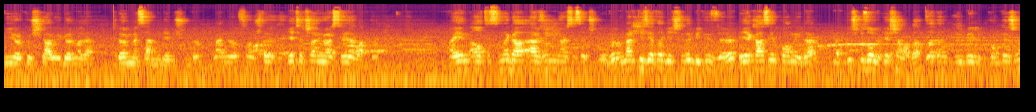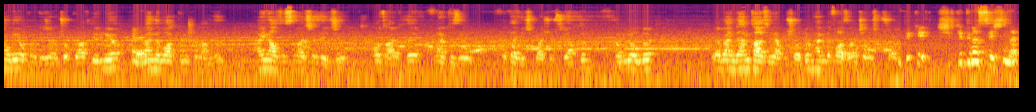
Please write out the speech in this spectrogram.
New York'u, Chicago'yu görmeden dönmesem mi diye düşündüm. Ben de sonuçta geç açılan üniversiteye de baktım. Ayın 6'sında Ga- Erzurum Üniversitesi açılıyordu. Merkezi yatağa geçtiğinde bildiğiniz üzere YKS puanıyla hiçbir zorluk yaşamadan zaten bir belli bir kontenjan oluyor. O kontenjana çok rahat giriliyor. Evet. Ben de bu hakkımı kullandım. Ayın 6'sında açıldığı için o tarihte merkezi yatağa geçiş başvurusu yaptım. Kabul oldu. Ve ben de hem tatil yapmış oldum hem de fazladan çalışmış oldum. Peki şirketi nasıl seçsinler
